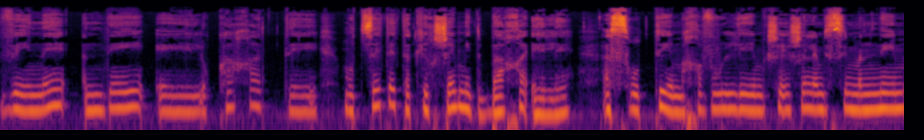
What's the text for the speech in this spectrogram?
והנה אני אה, לוקחת, אה, מוצאת את הקרשי מטבח האלה, הסרוטים, החבולים, כשיש עליהם סימנים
